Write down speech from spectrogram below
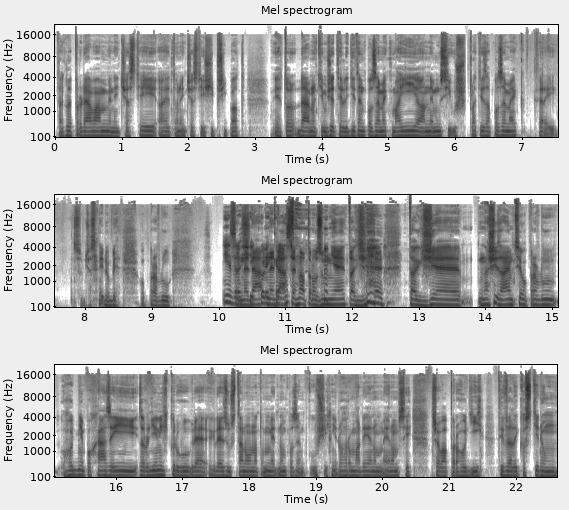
takhle prodáváme nejčastěji a je to nejčastější případ. Je to dáno tím, že ty lidi ten pozemek mají a nemusí už platit za pozemek, který v současné době opravdu je se nedá, nedá sehnat rozumně, takže, takže naši zájemci opravdu hodně pocházejí z rodinných kruhů, kde, kde zůstanou na tom jednom pozemku všichni dohromady, jenom, jenom si třeba prohodí ty velikosti domů.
